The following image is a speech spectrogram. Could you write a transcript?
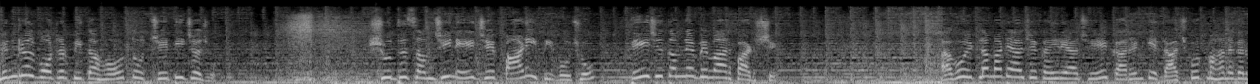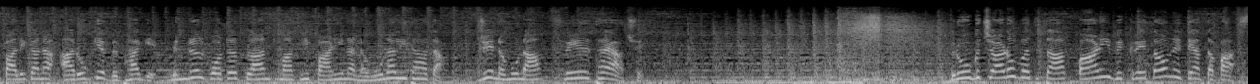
મિનરલ વોટર પીતા હો તો ચેતી જજો. શુદ્ધ સમજીને જે પાણી પીવો છો, તે જ તમને બીમાર પાડશે. આવો એટલા માટે આજે કહી રહ્યા છીએ, કારણ કે રાજકોટ મહાનગરપાલિકાના આરોગ્ય વિભાગે મિનરલ વોટર પ્લાન્ટમાંથી પાણીના નમૂના લીધા હતા, જે નમૂના ફેલ થયા છે. રોગચાળો વધતા પાણી વિક્રેતાઓને ત્યાં તપાસ.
